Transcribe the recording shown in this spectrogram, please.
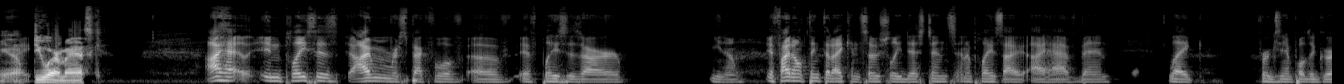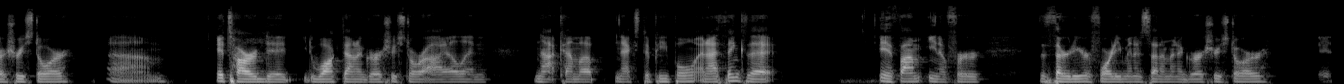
You know, right. do you wear a mask? I have in places. I'm respectful of of if places are you know, if I don't think that I can socially distance in a place, I, I have been. Like, for example, the grocery store. Um, it's hard to, to walk down a grocery store aisle and not come up next to people. And I think that if I'm, you know, for the 30 or 40 minutes that I'm in a grocery store, it,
